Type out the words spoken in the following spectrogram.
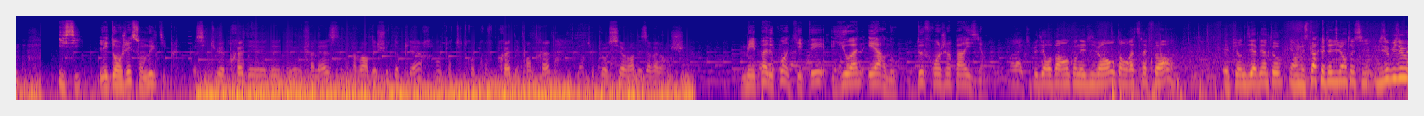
Ici, les dangers sont multiples. Si tu es près des, des- des falaises, avoir des chutes de pierres, quand tu te retrouves près des pentes raides, tu peux aussi avoir des avalanches. Mais pas de quoi inquiéter Johan et Arnaud, deux frangins parisiens. Voilà, tu peux dire aux parents qu'on est vivant, on t'embrasse très fort. Et puis on te dit à bientôt. Et on espère que t'es vivante aussi. Bisous, bisous.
